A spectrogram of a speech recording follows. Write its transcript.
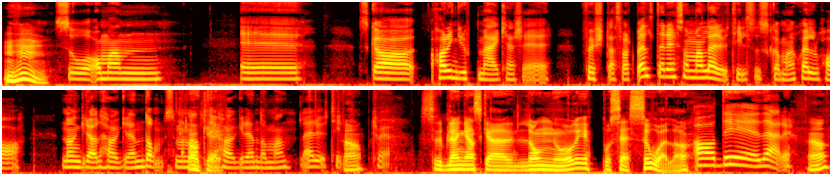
Mhm. Så om man eh, ska ha en grupp med kanske första svartbältare som man lär ut till så ska man själv ha någon grad högre än dem. Så man alltid Okej. är högre än dem man lär ut till. Ja. tror jag. Så det blir en ganska långårig process så eller? Ja, det, det är det. Ja.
